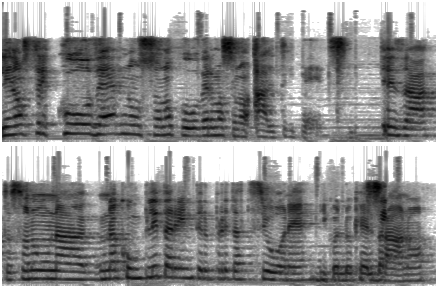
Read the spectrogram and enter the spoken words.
le nostre cover non sono cover ma sono altri pezzi. Esatto, sono una, una completa reinterpretazione di quello che è il sì. brano.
